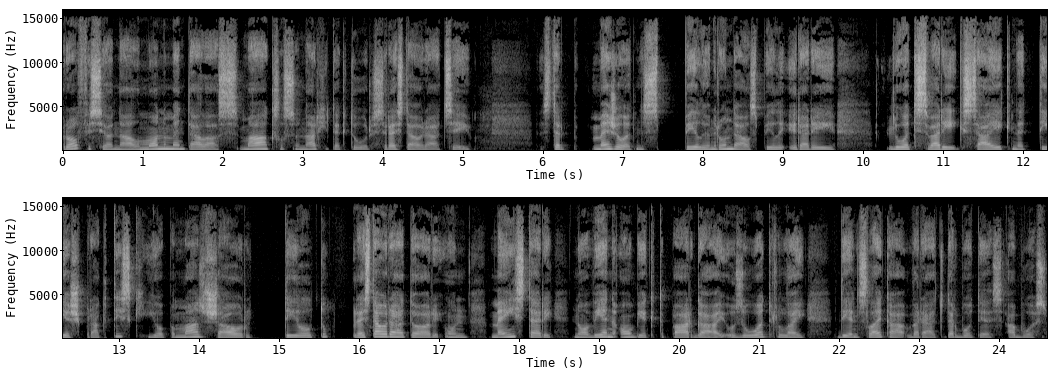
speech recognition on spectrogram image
profesionālu monumentālās mākslas un arhitektūras restaurāciju. Starp mežotnes pili un rundāls pili ir arī ļoti svarīga saikne tieši praktiski, jo pa mazu šauru tiltu restauratori un meistari no viena objekta pārgāja uz otru, lai dienas laikā varētu darboties abos.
